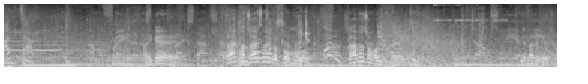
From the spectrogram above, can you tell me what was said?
마차 아 이게 짤과 짤 사이가 너무 짧아져가지고 옛날에 비해서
